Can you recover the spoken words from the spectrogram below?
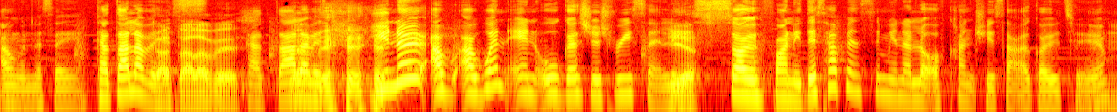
I'm gonna say Katalavis. Katalavis. Katalavis. you know, I, I went in August just recently. Yeah. It's so funny. This happens to me in a lot of countries that I go to. Mm-hmm.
